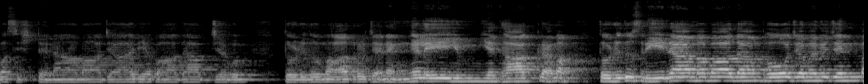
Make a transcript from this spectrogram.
വസിഷ്ഠനാമാചാര്യ പാദാബ്ജവും തൊഴുതു മാതൃജനങ്ങളെയും യഥാക്രമം. തൊഴുതു ശ്രീരാമപാദാം ഭോജമനുജന്മ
